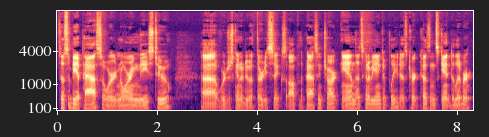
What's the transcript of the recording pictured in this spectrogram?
So this will be a pass, so we're ignoring these two. Uh, we're just going to do a 36 off of the passing chart, and that's going to be incomplete as Kirk Cousins can't deliver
